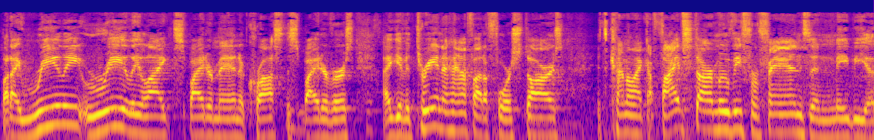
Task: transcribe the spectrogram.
but I really, really liked Spider Man Across the Spider Verse. I give it three and a half out of four stars. It's kind of like a five star movie for fans and maybe a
